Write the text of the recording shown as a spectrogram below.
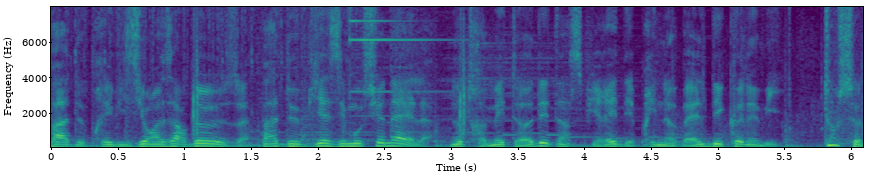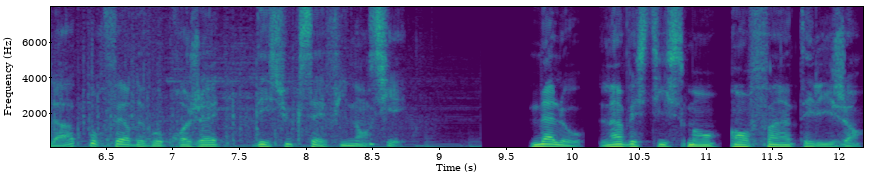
Pas de prévisions hasardeuses, pas de biais émotionnels. Notre méthode est inspirée des prix Nobel d'économie. Tout cela pour faire de vos projets des succès financiers. Nalo, l'investissement enfin intelligent.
